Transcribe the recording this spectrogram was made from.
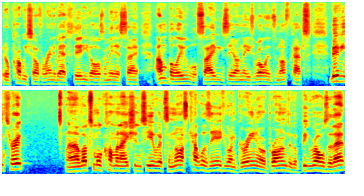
It'll probably sell for around about $30 a metre. So unbelievable savings there on these roll ends and offcuts. Moving through, uh, lots more combinations here. We've got some nice colours there. If you want green or a bronze, we've got big rolls of that.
